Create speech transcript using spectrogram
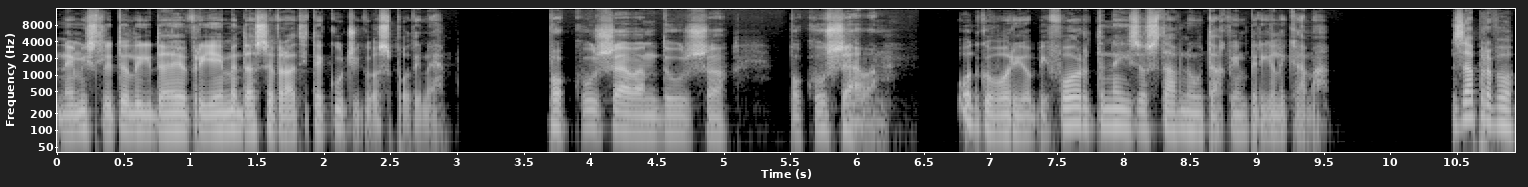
Ne mislite li da je vrijeme da se vratite kući, gospodine? Pokušavam, dušo, pokušavam. Odgovorio bi Ford neizostavno u takvim prilikama. Zapravo,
